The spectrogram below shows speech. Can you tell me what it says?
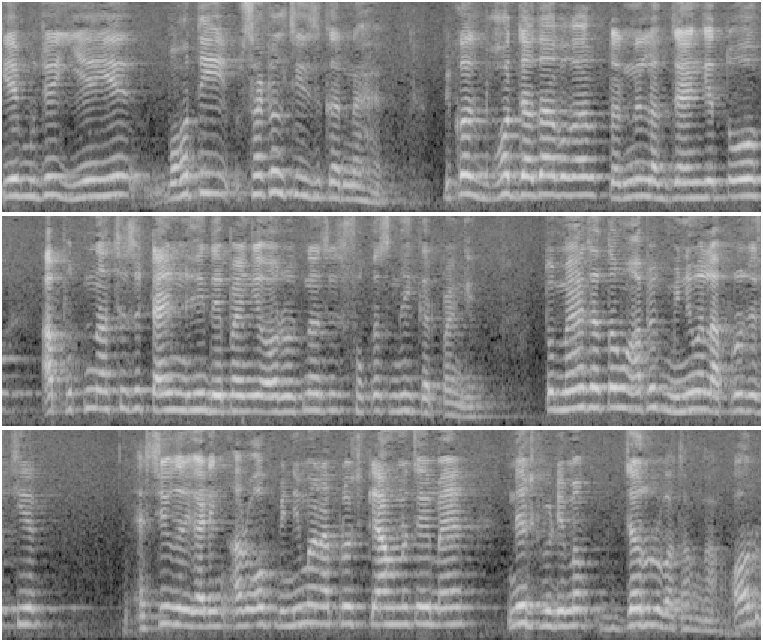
कि मुझे ये ये बहुत ही सटल चीज़ करना है। बिकॉज़ बहुत ज़्यादा अगर करने लग जाएँगे तो आप उतना अच्छे से टाइम नहीं दे पाएँगे और उतना अच्छे से फोकस नहीं कर पाएँगे। तो मैं चाहता हूँ आप एक मिनिमल अप्रोच रखिए एस के रिगार्डिंग और वो मिनिमल अप्रोच क्या होना चाहिए मैं नेक्स्ट वीडियो में ज़रूर बताऊँगा। और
